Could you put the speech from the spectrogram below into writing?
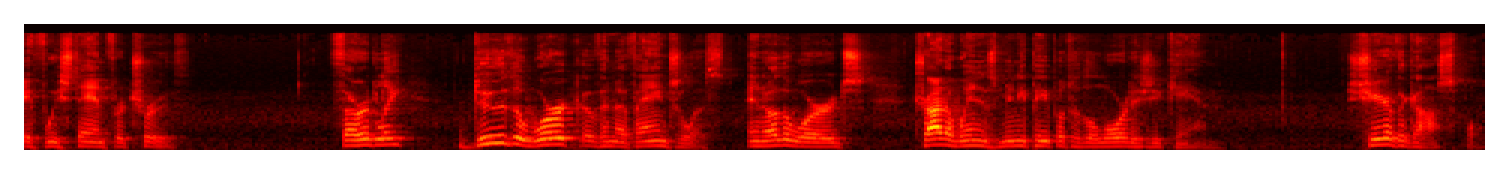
if we stand for truth. Thirdly, do the work of an evangelist. In other words, try to win as many people to the Lord as you can. Share the gospel.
